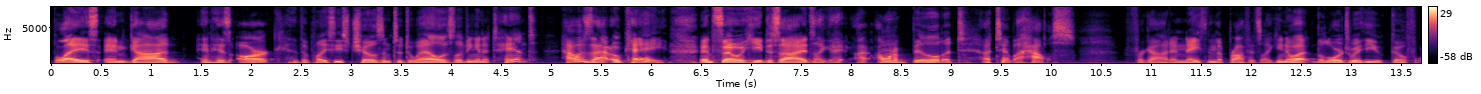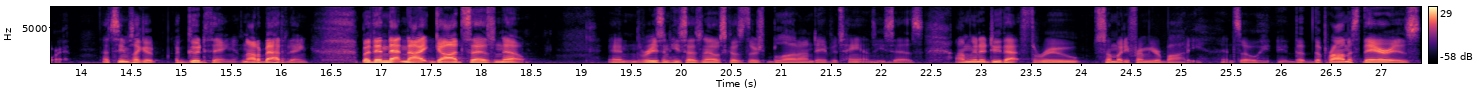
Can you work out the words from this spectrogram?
place? And God in his ark, the place he's chosen to dwell, is living in a tent. How is that okay? And so he decides, like, hey, I, I want to build a, t- a temple, a house for God. And Nathan the prophet's like, you know what? The Lord's with you. Go for it. That seems like a, a good thing, not a bad thing. But then that night, God says no. And the reason he says no is because there's blood on David's hands. He says, I'm going to do that through somebody from your body. And so the, the promise there is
